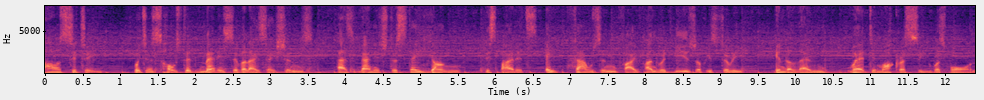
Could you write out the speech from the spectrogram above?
our city, which has hosted many civilizations, has managed to stay young despite its 8,500 years of history in the land where democracy was born.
